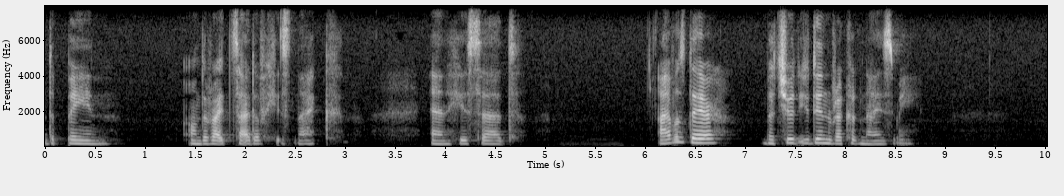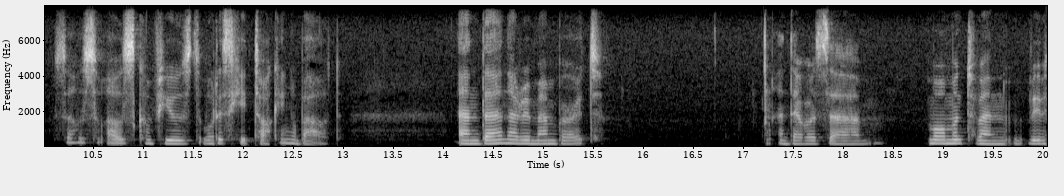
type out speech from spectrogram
the pain on the right side of his neck, and he said, I was there, but you, you didn't recognize me. So I was, I was confused. What is he talking about? And then I remembered, and there was a moment when we,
